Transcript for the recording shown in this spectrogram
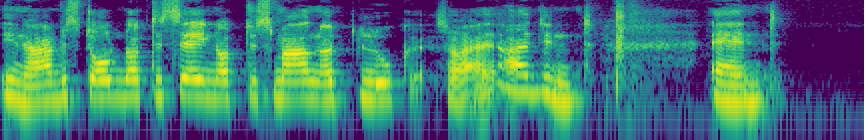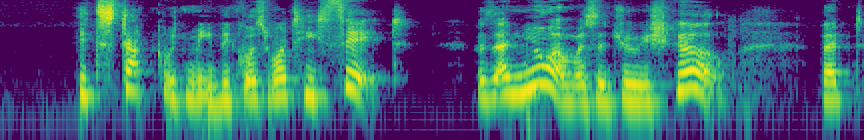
you know, I was told not to say, not to smile, not to look. So I, I didn't. And it stuck with me because what he said, because I knew I was a Jewish girl, but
